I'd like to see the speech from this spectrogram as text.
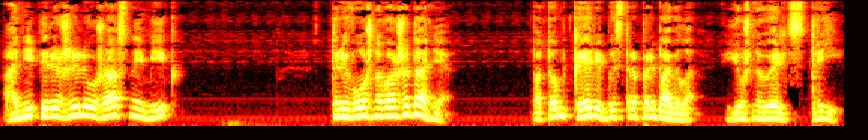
Они пережили ужасный миг тревожного ожидания. Потом Кэрри быстро прибавила «Южный Уэльс-3».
